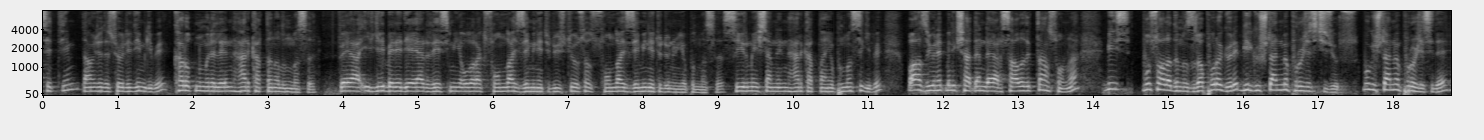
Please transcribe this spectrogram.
bahsettiğim, daha önce de söylediğim gibi karot numunelerinin her kattan alınması veya ilgili belediye eğer resmi olarak sondaj zemin etüdü istiyorsa sondaj zemin etüdünün yapılması, sıyırma işlemlerinin her kattan yapılması gibi bazı yönetmelik şartlarını eğer sağladıktan sonra biz bu sağladığımız rapora göre bir güçlenme projesi çiziyoruz. Bu güçlenme projesi de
